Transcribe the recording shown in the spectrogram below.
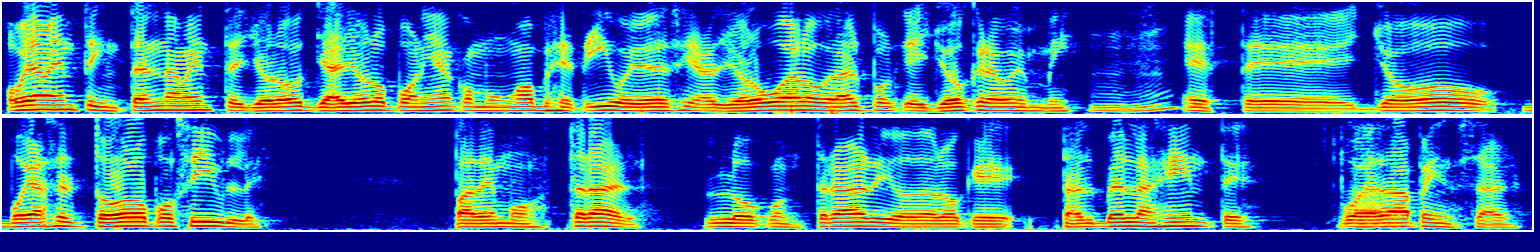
obviamente internamente yo lo, ya yo lo ponía como un objetivo, yo decía, yo lo voy a lograr porque yo creo en mí. Este, yo voy a hacer todo lo posible para demostrar lo contrario de lo que tal vez la gente pueda pensar.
